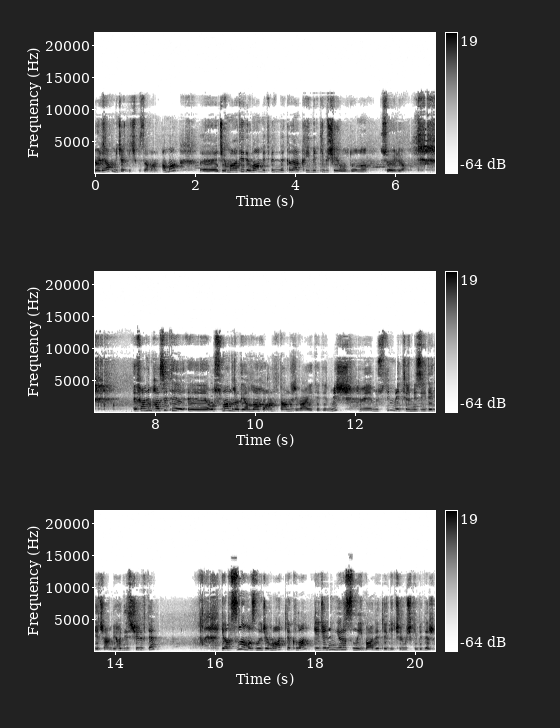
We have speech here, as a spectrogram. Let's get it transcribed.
Böyle yapmayacak hiçbir zaman ama e, cemaate devam etmenin ne kadar kıymetli bir şey olduğunu söylüyor. Efendim Hazreti e, Osman radıyallahu anh'tan rivayet edilmiş. E, Müslim ve Tirmizi'de geçen bir hadis-i şerifte Yatsı namazını cemaatle kılan gecenin yarısını ibadetle geçirmiş gibidir.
